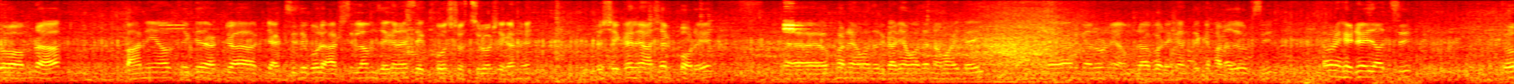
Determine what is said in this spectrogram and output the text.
তো আমরা পানিয়াল থেকে একটা ট্যাক্সিতে করে আসছিলাম, যেখানে চেকপোস্ট হচ্ছিল সেখানে। তো সেখানে আসার পরে ওখানে আমাদের গাড়ি আমাদের নামাই দেয়। দেওয়ার কারণে আমরা আবার এখান থেকে হাঁটা ধরছি। আমরা হেঁটেই যাচ্ছি। তো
